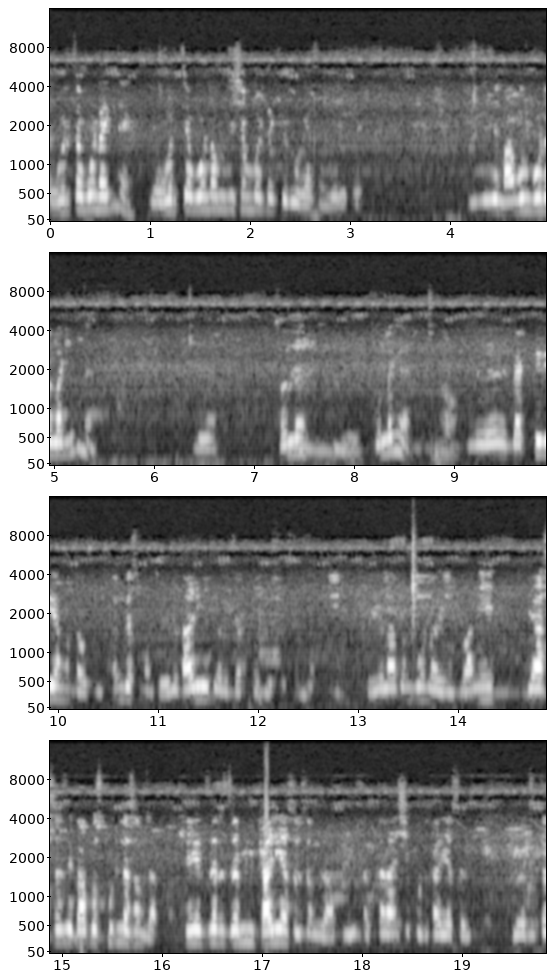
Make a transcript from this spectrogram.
वरचा बोंड आहे की नाही? या वरच्या बोंडामध्ये शंभर टक्के रोग आहे समजा म्हणजे जे मागून बोंड लागली की नाही? चाललं चाललं की नाही? बॅक्टेरिया म्हणतो आपण फंगस म्हणतो. याच्यात आळी येते याला जास्त दिवसात समजा. तर याला आपण बोंड म्हणतो. आणि हे असं जे कापूस फुटला समजा. ते जर जमीन काळी असेल समजा आपली सत्तर ऐंशी फूट काळी असेल किंवा जिथं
